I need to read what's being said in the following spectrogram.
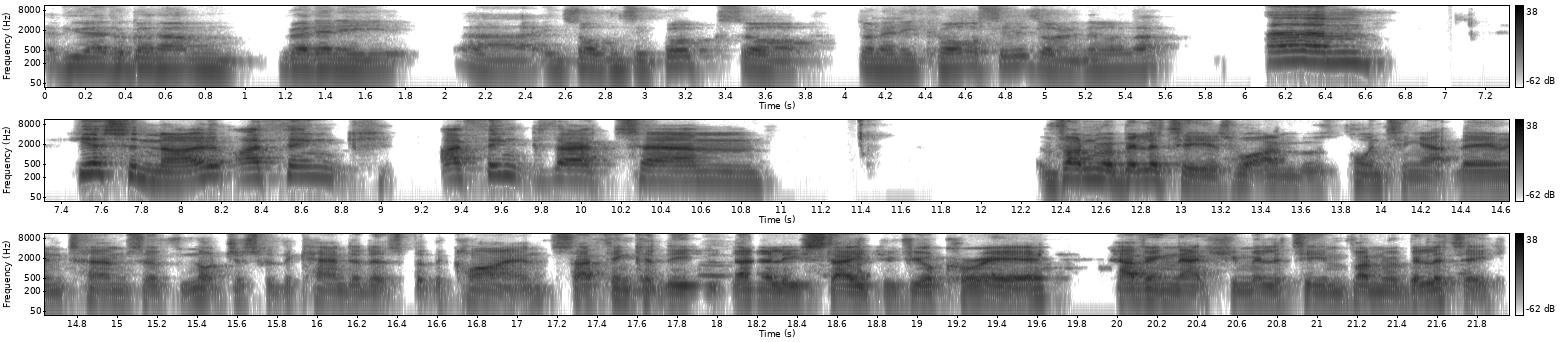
have you ever gone out and read any uh, insolvency books or done any courses or anything like that? Um, yes and no. I think I think that um, vulnerability is what I was pointing at there in terms of not just with the candidates but the clients. I think at the early stage of your career, having that humility and vulnerability.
